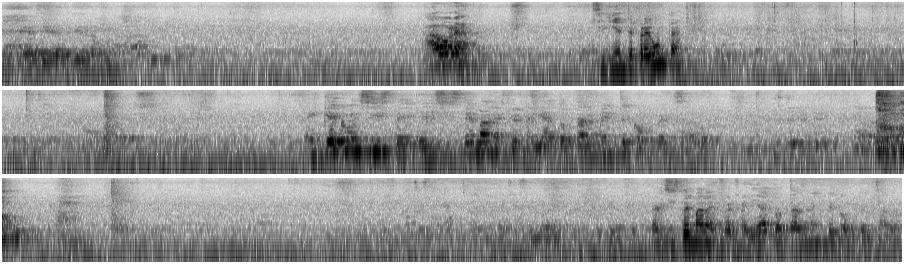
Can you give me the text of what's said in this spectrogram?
Es divertido mucho. Ahora, siguiente pregunta. ¿En qué consiste el sistema de enfermería totalmente compensador? El sistema de enfermería totalmente compensador.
